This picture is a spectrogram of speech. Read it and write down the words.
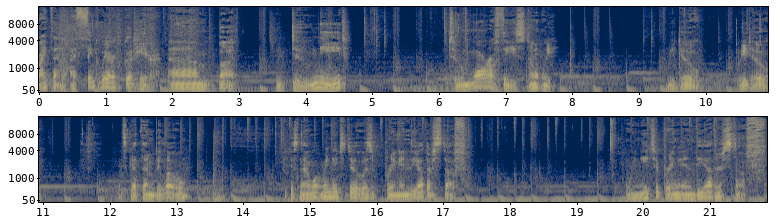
Alright then, I think we are good here. Um, but we do need two more of these, don't we? We do. We do. Let's get them below. Because now what we need to do is bring in the other stuff. We need to bring in the other stuff.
